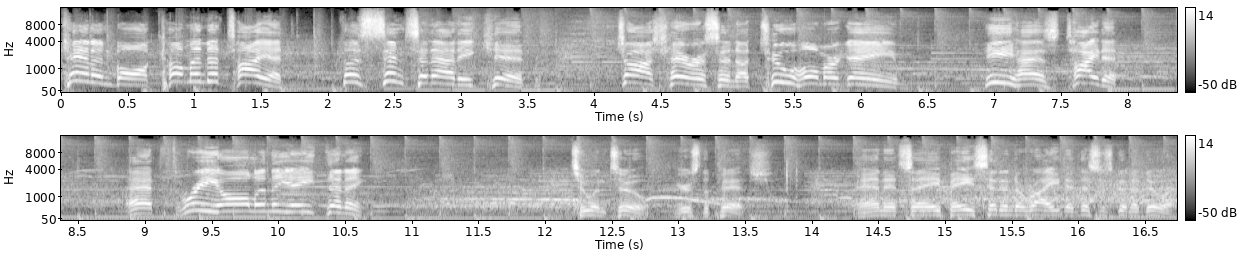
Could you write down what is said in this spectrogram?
Cannonball coming to tie it. The Cincinnati Kid. Josh Harrison, a two homer game. He has tied it at three all in the eighth inning. Two and two. Here's the pitch. And it's a base hit into right, and this is going to do it.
